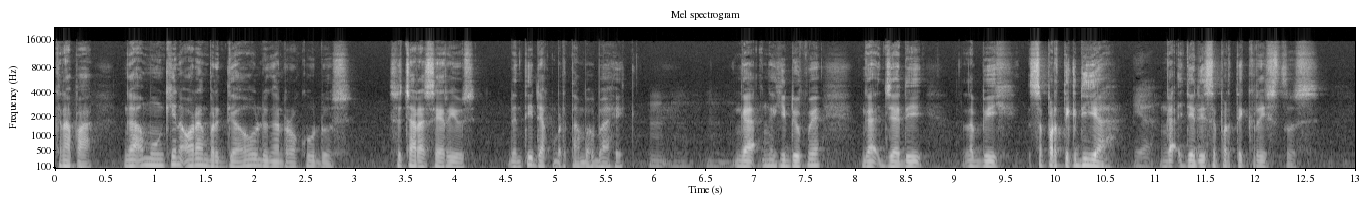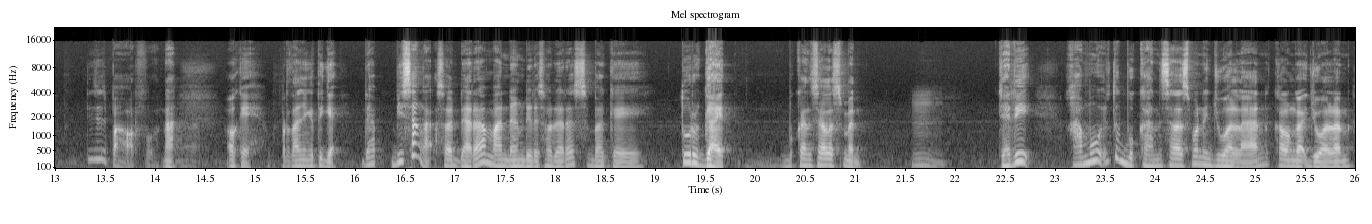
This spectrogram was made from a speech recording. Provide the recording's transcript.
Kenapa? Nggak mungkin orang bergaul dengan Roh Kudus secara serius dan tidak bertambah baik. Hmm, hmm, hmm. Nggak nggak hidupnya nggak jadi lebih seperti dia, Iya. nggak jadi seperti Kristus. This is powerful. Nah, Ah. oke, pertanyaan ketiga, Da- bisa nggak saudara mandang diri saudara sebagai tour guide, bukan salesman? Hmm. Jadi kamu itu bukan salesman yang jualan. Kalau nggak jualan,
